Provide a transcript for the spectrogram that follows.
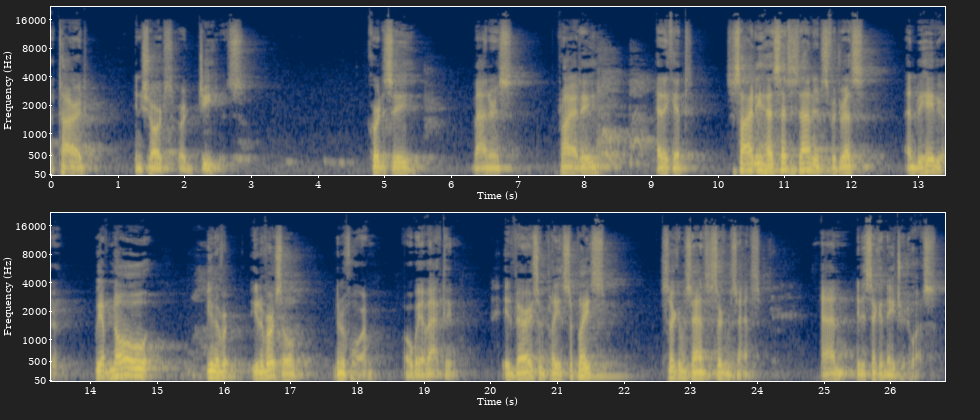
attired in shorts or jeans. Courtesy, manners, propriety, etiquette. Society has set standards for dress and behavior. We have no univer- universal uniform or way of acting. It varies from place to place circumstance to circumstance. And it is second nature to us.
